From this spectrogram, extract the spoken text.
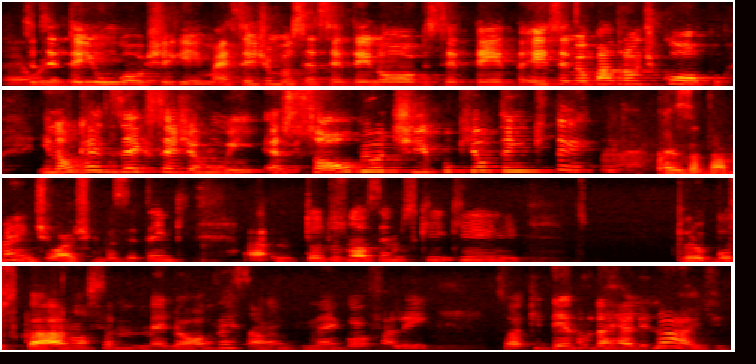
É, 61, igual eu cheguei, mas seja o meu 69, 70. Esse é meu padrão de corpo. E não quer dizer que seja ruim. É só o biotipo que eu tenho que ter. Exatamente. Eu acho que você tem que. Todos nós temos que, que buscar a nossa melhor versão, né? Igual eu falei. Só que dentro da realidade.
